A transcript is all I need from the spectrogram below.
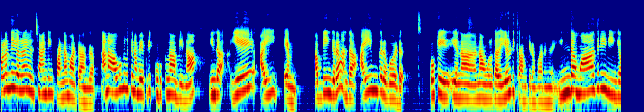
குழந்தைகள்லாம் இது சாண்டிங் பண்ண மாட்டாங்க. ஆனால் அவங்களுக்கு நம்ம எப்படி கொடுக்கலாம் அப்படின்னா இந்த ஏஐஎம் அப்படிங்கிற அந்த ஐங்கிற வேர்டு ஓகே நான் நான் உங்களுக்கு அதை எழுதி காமிக்கிறேன் பாருங்க. இந்த மாதிரி நீங்க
